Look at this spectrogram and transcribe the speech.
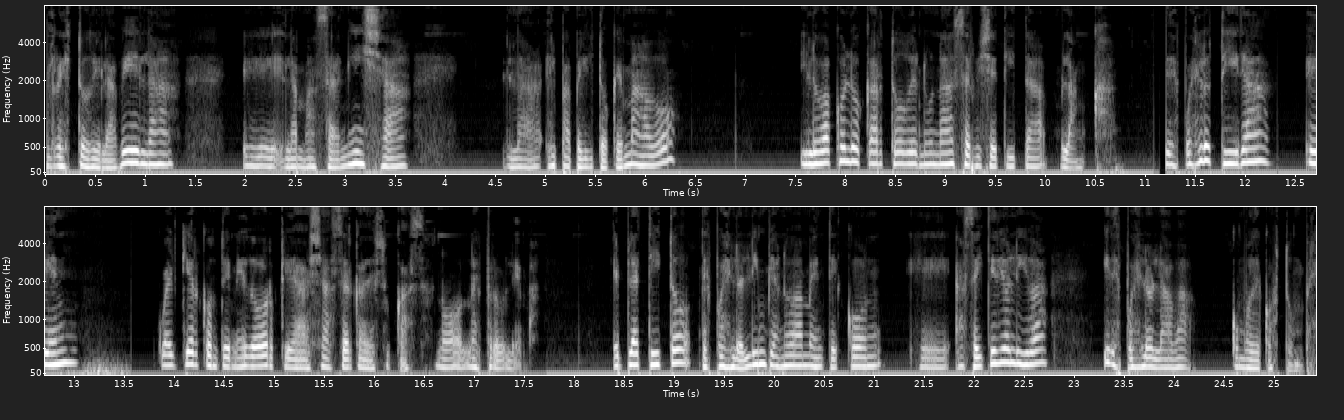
el resto de la vela, eh, la manzanilla, el papelito quemado y lo va a colocar todo en una servilletita blanca. Después lo tira en cualquier contenedor que haya cerca de su casa, no, no es problema. El platito después lo limpia nuevamente con eh, aceite de oliva y después lo lava como de costumbre.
